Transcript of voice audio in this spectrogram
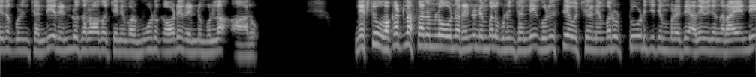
చేత గుణించండి. రెండు తర్వాత వచ్చే నెంబర్ మూడు కాబట్టి రెండు ముళ్ళ ఆరు. నెక్స్ట్ ఒకట్ల స్థానంలో ఉన్న రెండు నెంబర్లు గుణించండి. గుణిస్తే వచ్చిన నెంబరు టూ డిజిట్ నెంబర్ అయితే అదే విధంగా రాయండి.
